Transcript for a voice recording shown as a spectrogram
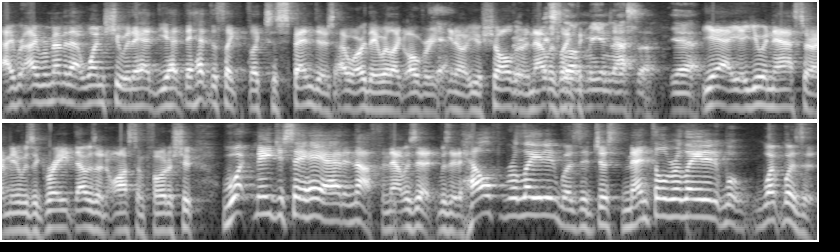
I, I remember that one shoot where they had you had they had this like like suspenders uh, or they were like over yeah. you know your shoulder and that it's was like the, me and Nasser yeah yeah yeah you and Nasser I mean it was a great that was an awesome photo shoot what made you say hey I had enough and that was it was it health related was it just mental related what, what was it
